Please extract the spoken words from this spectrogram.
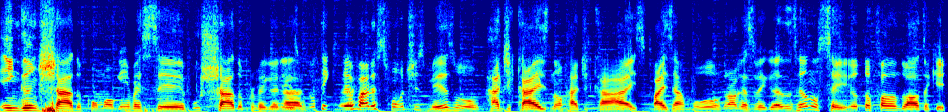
enganchado, como alguém vai ser puxado pro veganismo. Então tem que ver várias fontes mesmo, radicais, não radicais, paz e amor, drogas veganas, eu não sei, eu tô falando alto aqui.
